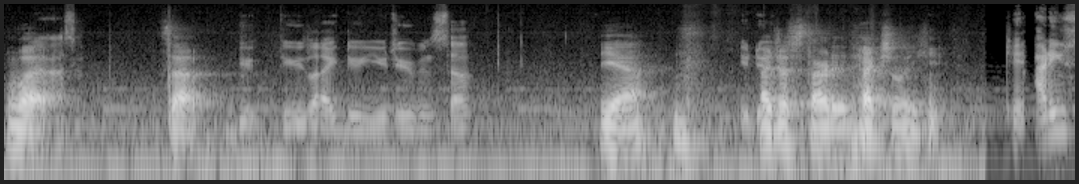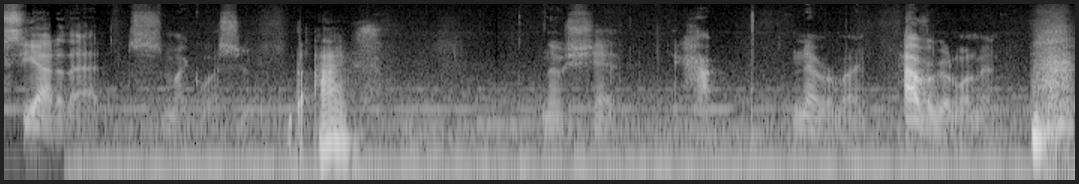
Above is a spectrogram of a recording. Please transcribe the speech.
What? I ask- What's up? Do, do you like do YouTube and stuff? Yeah. You do. I just started actually. Can, how do you see out of that? This is my question. The eyes. No shit. Like, how, never mind. Have a good one, man.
